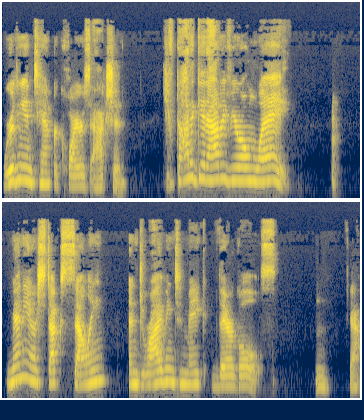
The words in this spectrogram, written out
Where the intent requires action. You've got to get out of your own way. Many are stuck selling and driving to make their goals. Mm, yeah.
